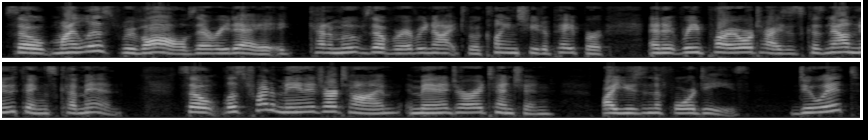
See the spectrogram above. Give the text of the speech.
So my list revolves every day. It kind of moves over every night to a clean sheet of paper and it reprioritizes because now new things come in. So let's try to manage our time and manage our attention by using the four D's. Do it,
